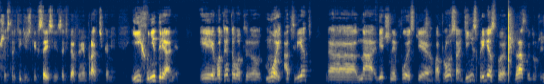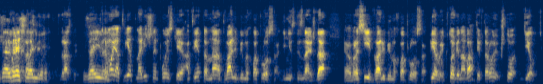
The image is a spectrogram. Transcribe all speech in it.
стратегических сессий с экспертами и практиками, и их внедряли. И вот это вот мой ответ – на вечные поиски вопроса. Денис, приветствую. Здравствуй, дружище. Да, здравствуйте, Владимир. Здравствуй. Взаимно. Это мой ответ на вечные поиски ответа на два любимых вопроса. Денис, ты знаешь, да, э, в России два любимых вопроса. Первый, кто виноват, и второй, что делать.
